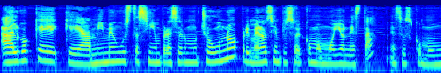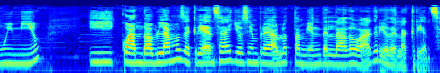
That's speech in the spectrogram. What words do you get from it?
algo que, que a mí me gusta siempre hacer mucho, uno, primero siempre soy como muy honesta, eso es como muy mío. Y cuando hablamos de crianza, yo siempre hablo también del lado agrio de la crianza.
